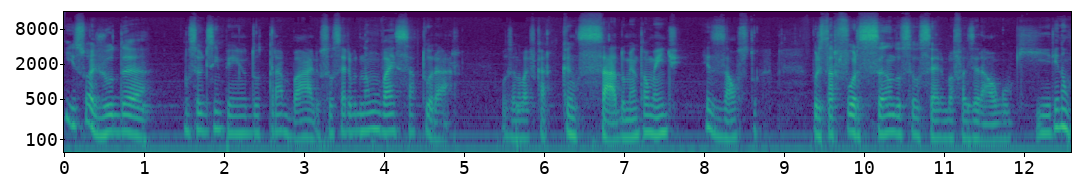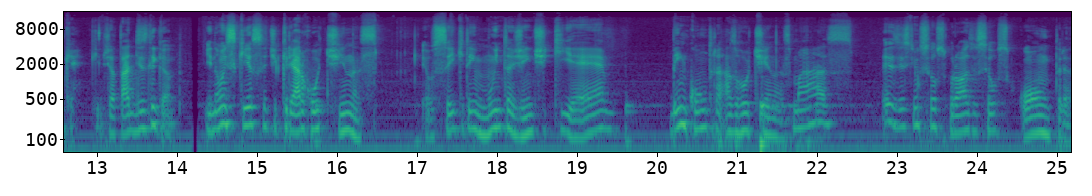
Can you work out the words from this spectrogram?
e isso ajuda no seu desempenho do trabalho. O seu cérebro não vai saturar. Você não vai ficar cansado mentalmente, exausto, por estar forçando o seu cérebro a fazer algo que ele não quer, que ele já está desligando. E não esqueça de criar rotinas eu sei que tem muita gente que é bem contra as rotinas, mas existem os seus prós e os seus contras.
